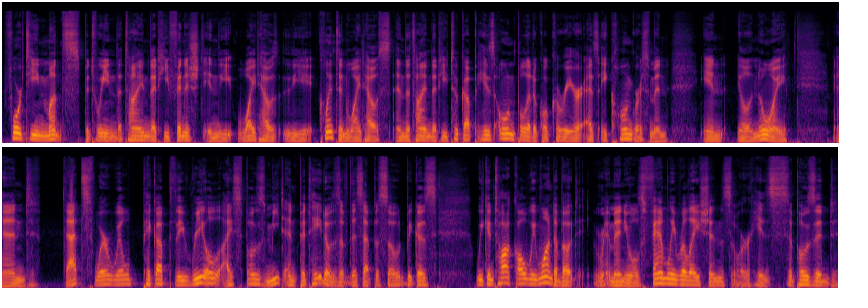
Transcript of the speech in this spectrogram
14 months between the time that he finished in the White House, the Clinton White House, and the time that he took up his own political career as a congressman in Illinois. And that's where we'll pick up the real, I suppose, meat and potatoes of this episode because we can talk all we want about Emanuel's family relations or his supposed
